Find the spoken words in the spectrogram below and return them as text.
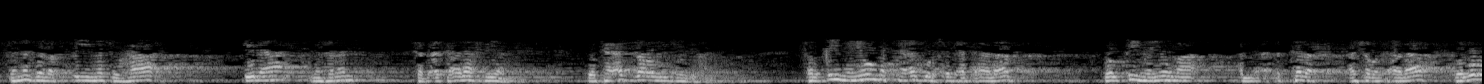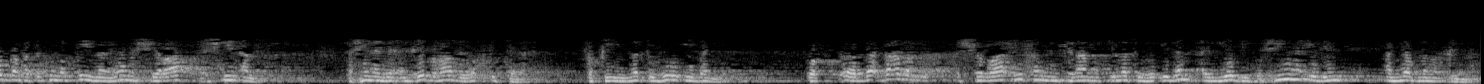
فنزلت قيمتها إلى مثلا سبعة آلاف ريال. وتعذر وجودها. فالقيمة يوم التعذر سبعة آلاف والقيمة يوم التلف عشرة آلاف ولربما تكون القيمة يوم الشراء عشرين ألف. فحين العبرة بوقت التلف فقيمته إذن. بعض الشراء يفهم من كلام قيمته إذن أن يجب حينئذ أن يضمن القيمة.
